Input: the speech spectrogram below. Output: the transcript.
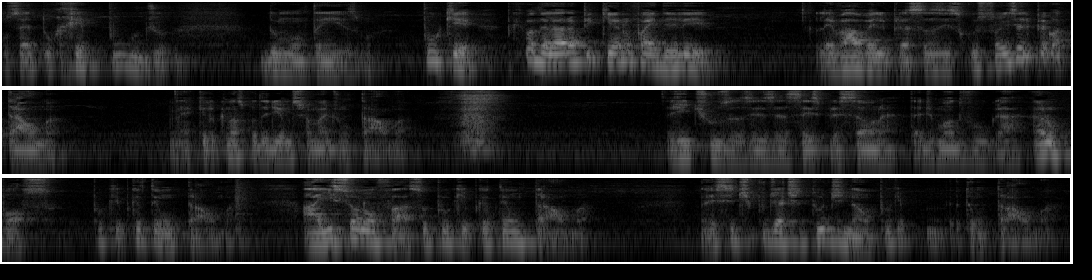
um certo repúdio do montanhismo. Por quê? Porque quando ele era pequeno, o pai dele levava ele para essas excursões e ele pegou trauma. Né? Aquilo que nós poderíamos chamar de um trauma. A gente usa às vezes essa expressão, né? Até de modo vulgar. Eu não posso. Por quê? Porque eu tenho um trauma. Ah, isso eu não faço. Por quê? Porque eu tenho um trauma. Esse tipo de atitude não, porque eu tenho um trauma.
